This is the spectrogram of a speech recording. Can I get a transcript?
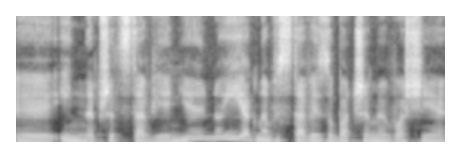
y, inne przedstawienie. No i jak na wystawie zobaczymy właśnie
